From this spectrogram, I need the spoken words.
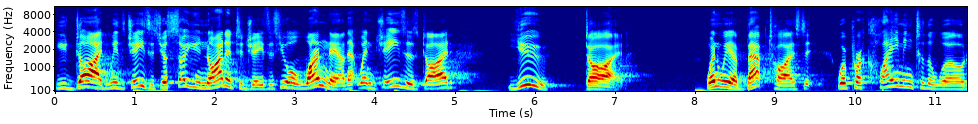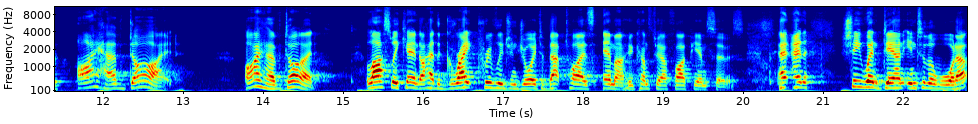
You died with Jesus. You're so united to Jesus. You are one now that when Jesus died, you died. When we are baptized, we're proclaiming to the world, I have died. I have died. Last weekend, I had the great privilege and joy to baptize Emma, who comes to our 5 p.m. service. And, and she went down into the water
